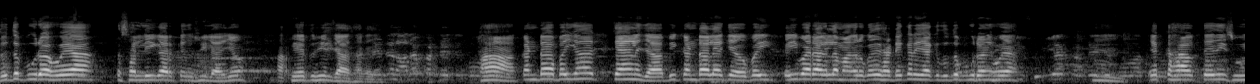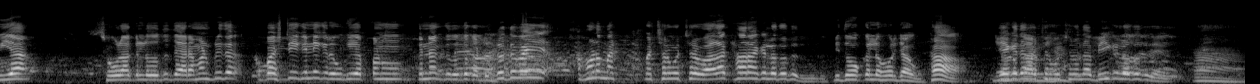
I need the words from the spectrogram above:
ਦੁੱਧ ਪੂਰਾ ਹੋਇਆ ਤਸੱਲੀ ਕਰਕੇ ਤੁਸੀਂ ਲੈ ਜਾਓ। ਫਿਰ ਤੁਸੀਂ ਲਿਜਾ ਸਕਦੇ ਹਾਂ। ਕੰਡਾ ਬਈ ਕਹਿੰਦਾ ਚੈਲੰਜ ਆ ਵੀ ਕੰਡਾ ਲੈ ਕੇ ਆਓ ਬਈ। ਕਈ ਵਾਰ ਅਗਲਾ ਮੰਗਰੋ ਕਹਿੰਦੇ ਸਾਡੇ ਘਰੇ ਜਾ ਕੇ ਦੁੱਧ ਪੂਰਾ ਨਹੀਂ ਹੋਇਆ। ਹੂੰ ਇੱਕ ਹਫ਼ਤੇ ਦੀ ਸੂਈ ਆ 16 ਕਿਲੋ ਦੁੱਧ ਤਿਆਰ ਆ। ਮਨਪ੍ਰੀਤ ਕਪੈਸਿਟੀ ਕਿੰਨੀ ਕੁ ਰਹੂਗੀ ਆਪਾਂ ਨੂੰ? ਕਿੰਨਾ ਕੁ ਦੁੱਧ ਕੱਢੂ? ਦੁੱਧ ਬਾਈ ਹੁਣ ਮੱਛ- ਮੱਛਰ ਮੁੱਛਰ ਵਾਲਾ 18 ਕਿਲੋ ਦੁੱਧ ਦੂਗੀ ਵੀ 2 ਕਿਲੋ ਹੋਰ ਜਾਊ। ਹਾਂ ਜੇ ਕਿਤੇ ਮੱਛਰ ਮੁੱਛਰ ਹੁੰਦਾ 20 ਕਿਲੋ ਦੁੱਧ ਦੇ ਹਾਂ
